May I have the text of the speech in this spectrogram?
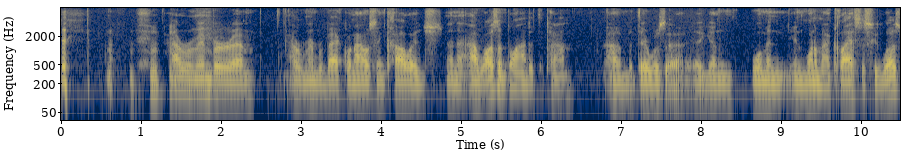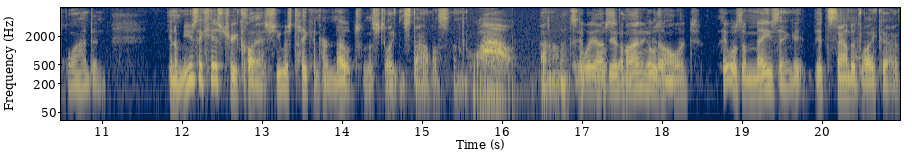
I remember, um, I remember back when I was in college, and I wasn't blind at the time, um, but there was a, a young woman in one of my classes who was blind, and in a music history class, she was taking her notes with a slate and stylus. And, wow. that's the way it i was did am- mine in it was college it was amazing. It it sounded like a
